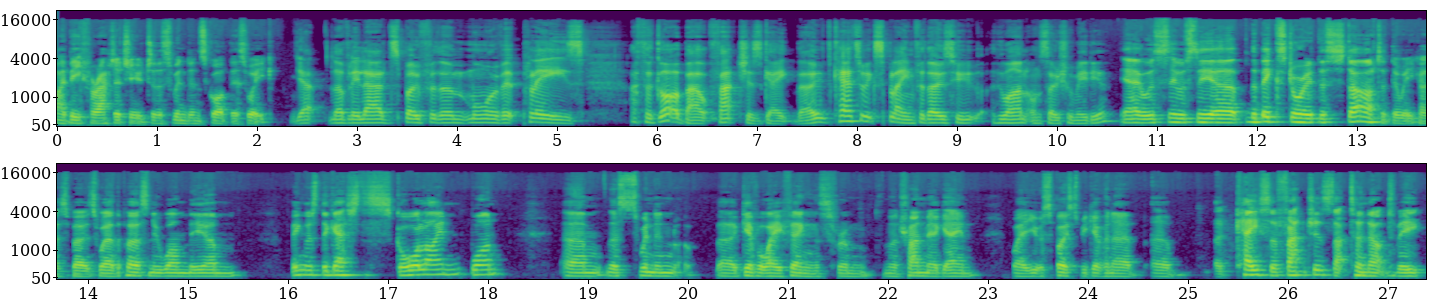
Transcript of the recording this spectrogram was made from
IB for attitude to the Swindon squad this week. Yeah, lovely lads, both of them. More of it, please. I forgot about Thatcher's Gate though. Care to explain for those who, who aren't on social media? Yeah, it was it was the uh, the big story at the start of the week, I suppose, where the person who won the um, I think it was the guest scoreline one, um, the Swindon uh, giveaway things from, from the Tranmere game, where you were supposed to be given a, a, a case of Thatchers that turned out to be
